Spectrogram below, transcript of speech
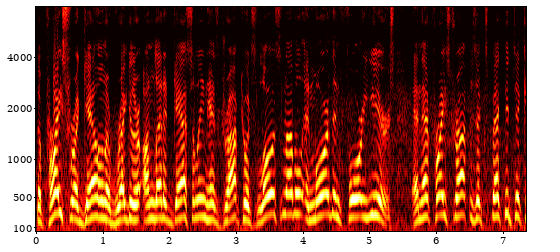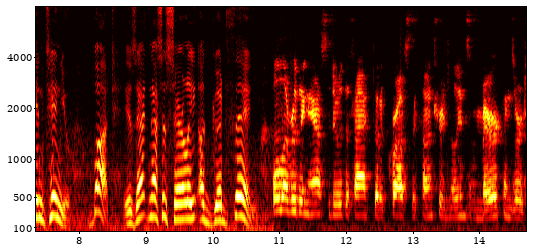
The price for a gallon of regular unleaded gasoline has dropped to its lowest level in more than four years, and that price drop is expected to continue. But is that necessarily a good thing? Well, everything has to do with the fact that across the country, millions of Americans are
